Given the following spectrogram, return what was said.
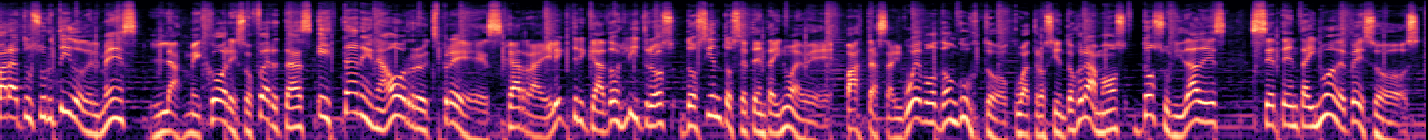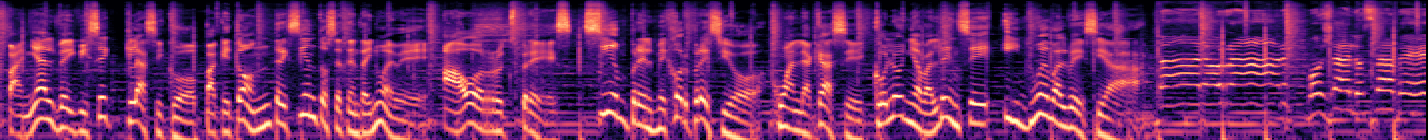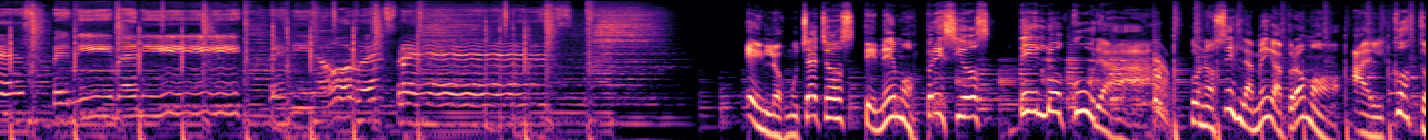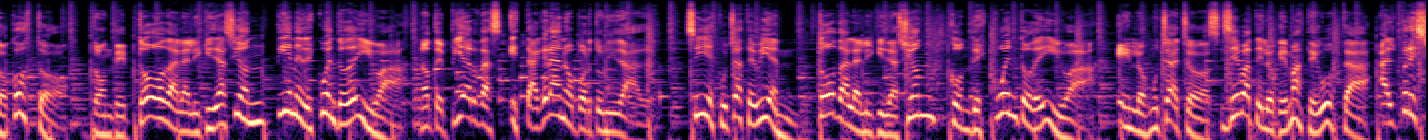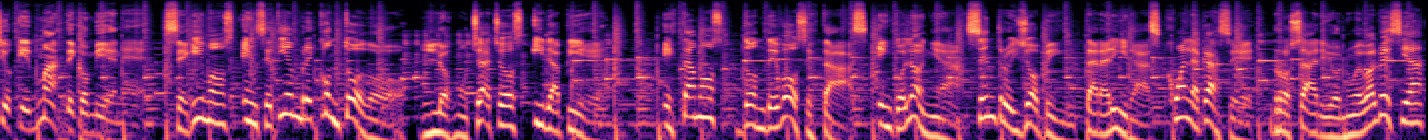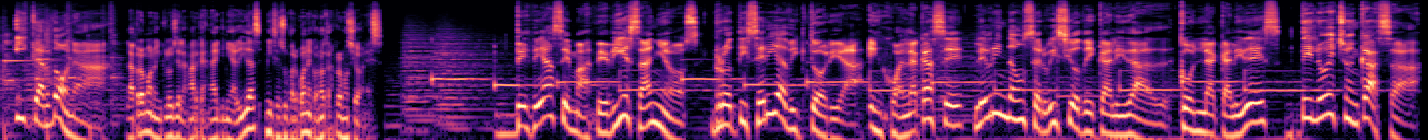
Para tu surtido del mes, las mejores ofertas están en Ahorro Express. Jarra eléctrica 2 litros 279. Pastas al huevo Don Gusto 400 gramos, 2 unidades 79 pesos. Pañal Baby Sec clásico, paquetón 379. Ahorro Express, siempre el mejor precio. Juan Lacase, Colonia Valdense y Nueva Albesia. Vos ya lo sabes. Vení, vení, vení Ahorro Express. En Los Muchachos tenemos precios de locura. ¿Conoces la mega promo al costo costo? Donde toda la liquidación tiene descuento de IVA. No te pierdas esta gran oportunidad. Sí, escuchaste bien. Toda la liquidación con descuento de IVA. En Los Muchachos, llévate lo que más te gusta al precio que más te conviene. Seguimos en septiembre con todo. Los Muchachos y da pie. Estamos donde vos estás, en Colonia, Centro y Shopping, Tarariras, Juan Lacase, Rosario, Nueva Albesia y Cardona. La promo no incluye las marcas Nike ni Adidas ni se superpone con otras promociones. Desde hace más de 10 años, Roticería Victoria en Juan Lacase le brinda un servicio de calidad, con la calidez de lo hecho en casa.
